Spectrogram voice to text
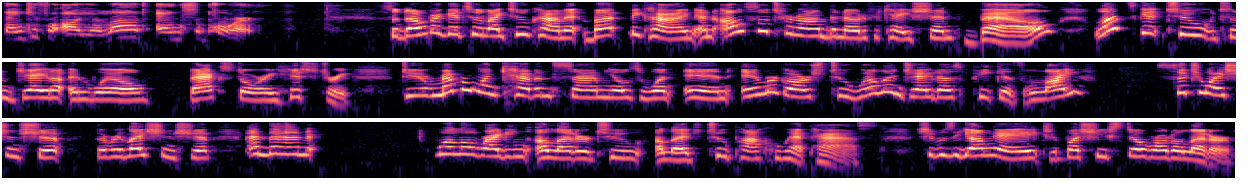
Thank you for all your love and support. So don't forget to like to comment, but be kind, and also turn on the notification bell. Let's get to some Jada and Will backstory history. Do you remember when Kevin Samuels went in in regards to Will and Jada's Pinkett's life, situationship, the relationship, and then Willow writing a letter to alleged Tupac who had passed. She was a young age, but she still wrote a letter.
